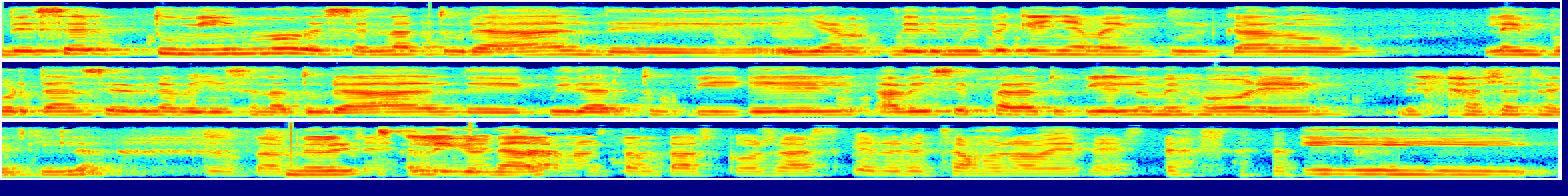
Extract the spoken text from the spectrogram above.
de ser tú mismo, de ser natural, de ella desde muy pequeña me ha inculcado la importancia de una belleza natural, de cuidar tu piel. A veces para tu piel lo mejor es dejarla tranquila. Totalmente. No le echarle no echarnos tantas cosas que nos echamos a veces. Y,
